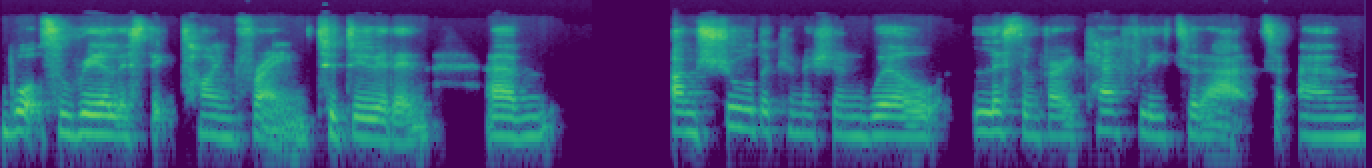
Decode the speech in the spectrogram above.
what's a realistic time frame to do it in? Um, I'm sure the Commission will listen very carefully to that um,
